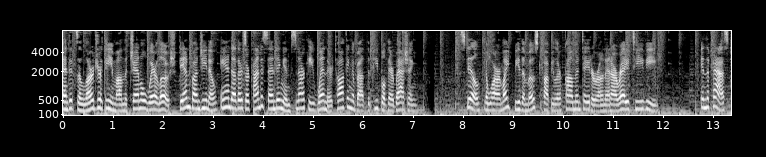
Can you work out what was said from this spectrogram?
and it's a larger theme on the channel where Loesch, Dan Bongino, and others are condescending and snarky when they're talking about the people they're bashing. Still, Noir might be the most popular commentator on NRA TV. In the past,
